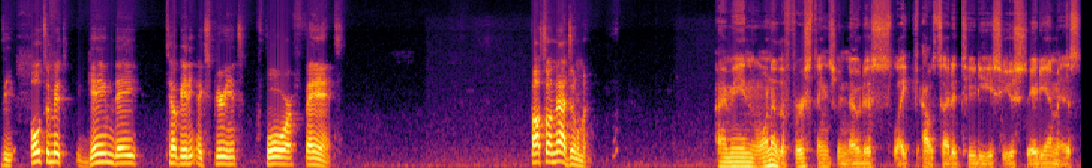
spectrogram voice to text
the ultimate game day tailgating experience for fans. Thoughts on that, gentlemen? I mean, one of the first things you notice, like outside of TDECU Stadium, is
